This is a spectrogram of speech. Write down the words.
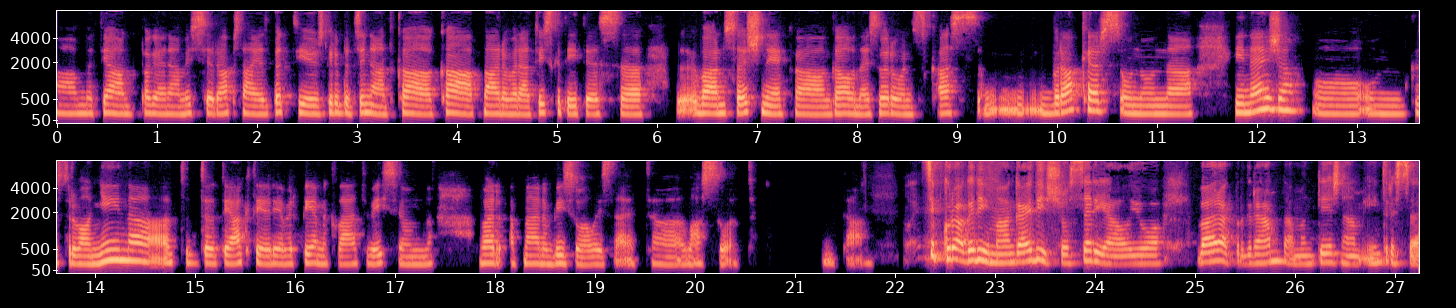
Bet jā, pagaidām viss ir apstājies. Bet, ja jūs gribat zināt, kā, kā apmēram varētu izskatīties vārnu sešnieka galvenais varonis, kas Brakers un, un Ineža, un, un kas tur vēl ņīna, tad tie aktieri jau ir piemeklēti visi un var apmēram vizualizēt, uh, lasot. Tā. Es jebkurā gadījumā gaidīšu šo seriālu, jo vairāk par grāmatām man tiešām interesē.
